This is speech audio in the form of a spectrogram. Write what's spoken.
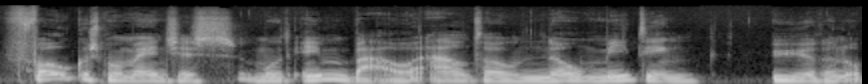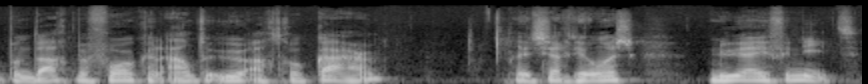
focusmomentjes moet inbouwen, een aantal no-meeting uren op een dag, bijvoorbeeld een aantal uur achter elkaar. Dat je zegt, jongens, nu even niet.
